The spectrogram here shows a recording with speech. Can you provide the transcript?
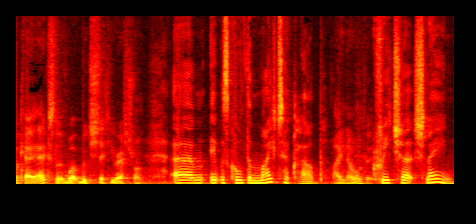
okay, excellent. What, which city restaurant? Um, it was called the Mitre Club, I know of it. Creechurch Lane.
